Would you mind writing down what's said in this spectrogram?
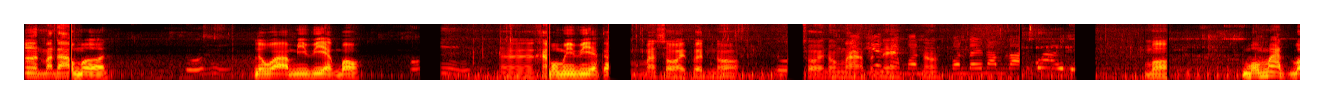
เอิ้นมาดาวเมินโดยหรือว่ามีเวียกบ่อืมเออครับบ่มีเวียกก็มาซอยเพิ่นเนาะซอยน้องหลาเพิ่นแน่เนาะบอลได้นำลายบ่บ่มัดบ่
